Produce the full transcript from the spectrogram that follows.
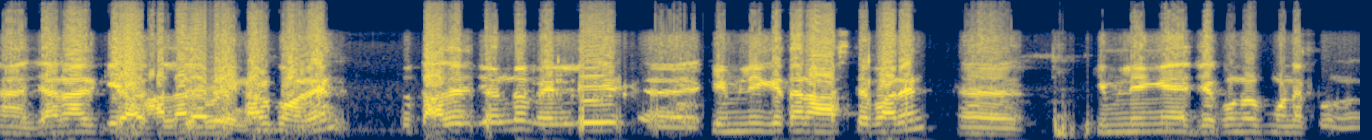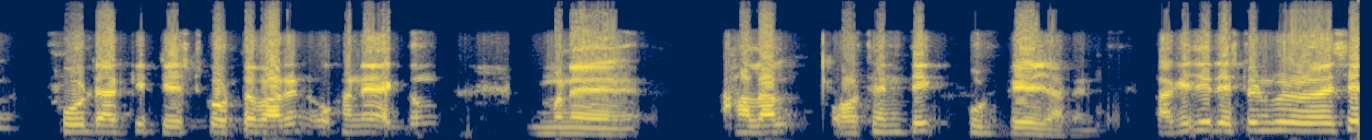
হ্যাঁ যারা আর কি হালাল করেন তো তাদের জন্য মেনলি কিমলিং এ তারা আসতে পারেন। কিমলিং এ যে কোনো মানে ফুড আর কি টেস্ট করতে পারেন, ওখানে একদম মানে হালাল অথেন্টিক ফুড পেয়ে যাবেন। বাকি যে রেস্টুরেন্টগুলো রয়েছে,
